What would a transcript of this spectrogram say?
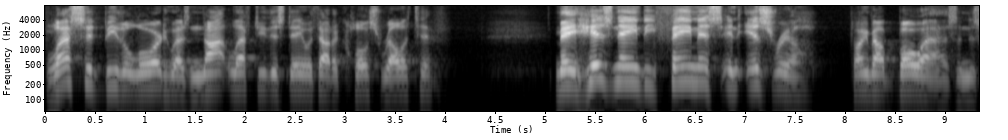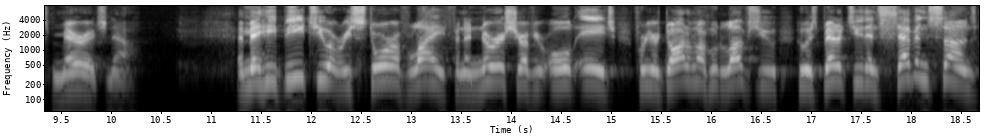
Blessed be the Lord who has not left you this day without a close relative. May his name be famous in Israel. Talking about Boaz and this marriage now. And may he be to you a restorer of life and a nourisher of your old age. For your daughter in law, who loves you, who is better to you than seven sons,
